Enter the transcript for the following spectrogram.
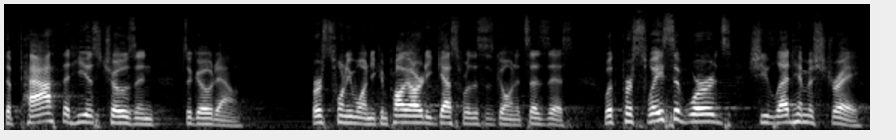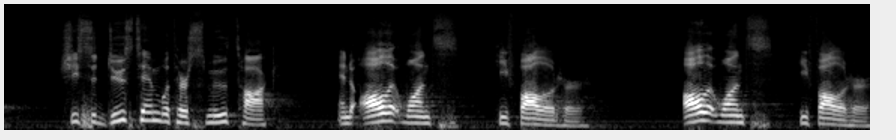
the path that he has chosen to go down. Verse 21, you can probably already guess where this is going. It says this With persuasive words, she led him astray. She seduced him with her smooth talk, and all at once he followed her. All at once he followed her.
